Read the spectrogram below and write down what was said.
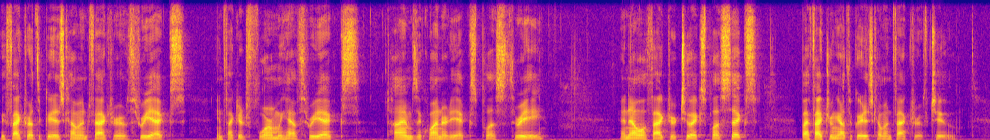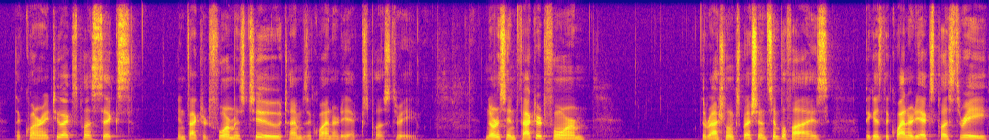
we factor out the greatest common factor of 3x. In factored form, we have 3x times the quantity x plus 3. And now we'll factor 2x plus 6 by factoring out the greatest common factor of 2. The quantity 2x plus 6 in factored form is 2 times the quantity x plus 3. Notice in factored form, the rational expression simplifies because the quantity x plus 3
